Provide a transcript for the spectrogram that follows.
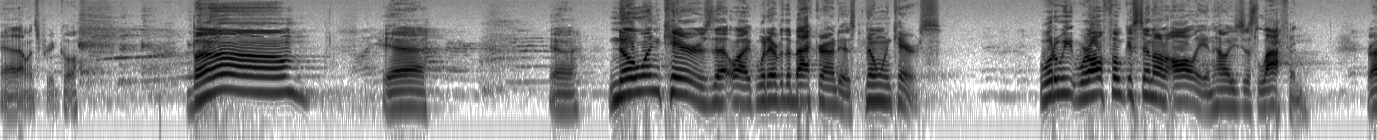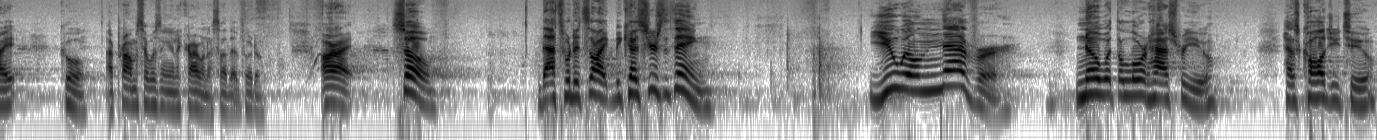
Yeah, that one's pretty cool. Boom. Yeah. Yeah. No one cares that, like, whatever the background is, no one cares. What do we, we're all focused in on Ollie and how he's just laughing, right? Cool. I promise I wasn't going to cry when I saw that photo. All right. So, that's what it's like. Because here's the thing you will never know what the Lord has for you, has called you to,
